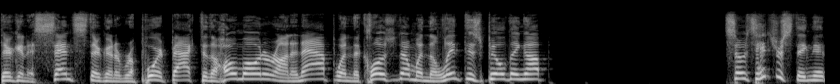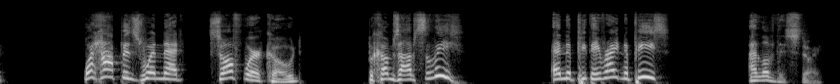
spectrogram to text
They're going to sense, they're going to report back to the homeowner on an app when the close done, when the lint is building up. So it's interesting that what happens when that software code becomes obsolete? And the, they write in a piece. I love this story.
